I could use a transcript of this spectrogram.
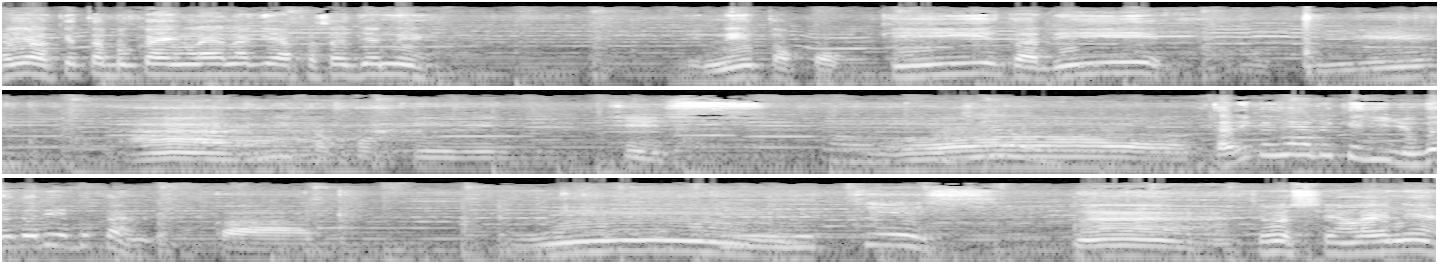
Ayo kita buka yang lain lagi apa saja nih? Ini topoki tadi. Topoki. Nah, Ini topoki with cheese. Oh, tadi kayaknya ada keju juga tadi bukan? Bukan. Hmm. Cheese. Nah, terus yang lainnya?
